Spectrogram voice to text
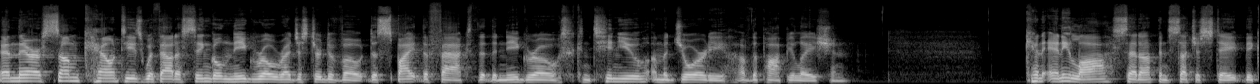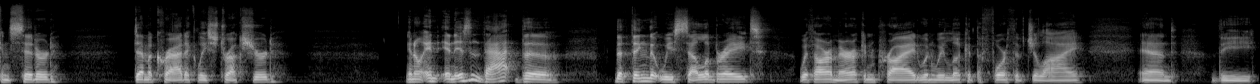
And there are some counties without a single Negro registered to vote, despite the fact that the Negroes continue a majority of the population. Can any law set up in such a state be considered democratically structured? You know, and, and isn't that the the thing that we celebrate with our American pride when we look at the 4th of July and the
